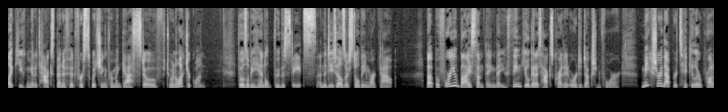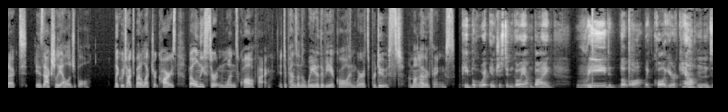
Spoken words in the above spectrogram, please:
Like you can get a tax benefit for switching from a gas stove to an electric one. Those will be handled through the states, and the details are still being worked out. But before you buy something that you think you'll get a tax credit or deduction for, make sure that particular product is actually eligible. Like we talked about electric cars, but only certain ones qualify. It depends on the weight of the vehicle and where it's produced, among other things. People who are interested in going out and buying, read the law. Like call your accountant,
